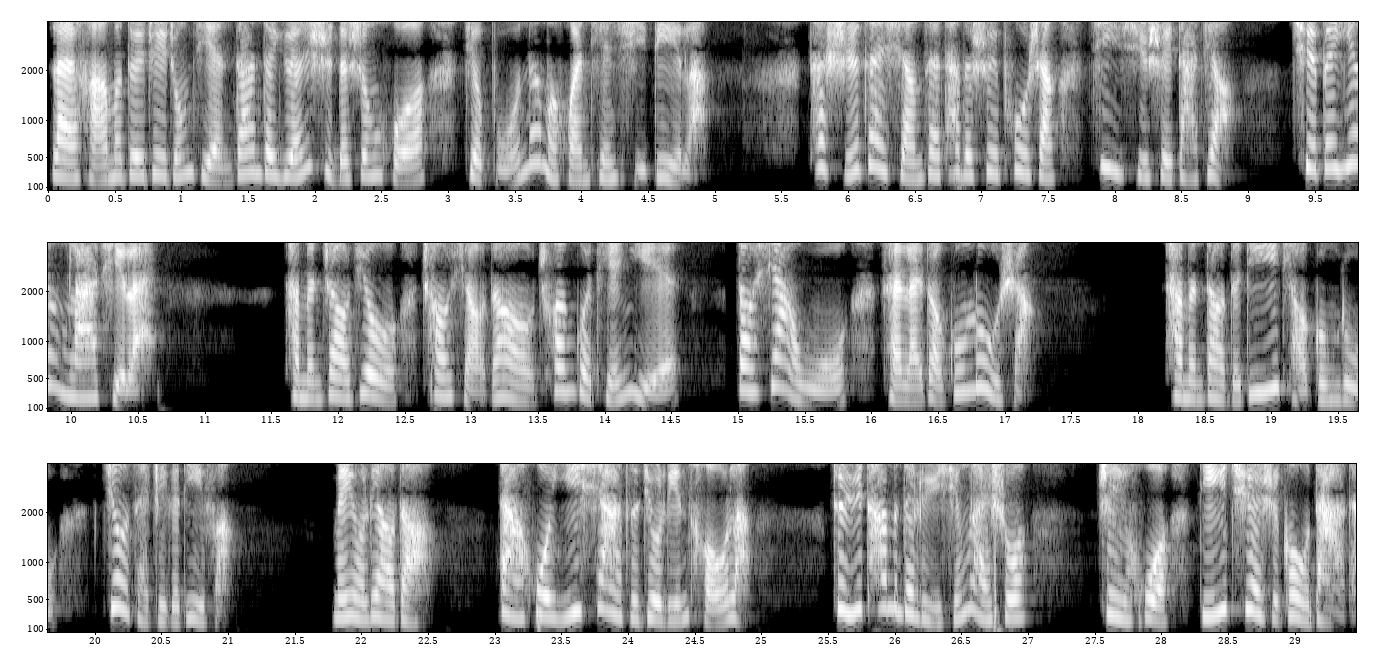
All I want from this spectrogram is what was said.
癞蛤蟆对这种简单的、原始的生活就不那么欢天喜地了。他实在想在他的睡铺上继续睡大觉。却被硬拉起来。他们照旧抄小道，穿过田野，到下午才来到公路上。他们到的第一条公路就在这个地方，没有料到大祸一下子就临头了。对于他们的旅行来说，这货的确是够大的；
